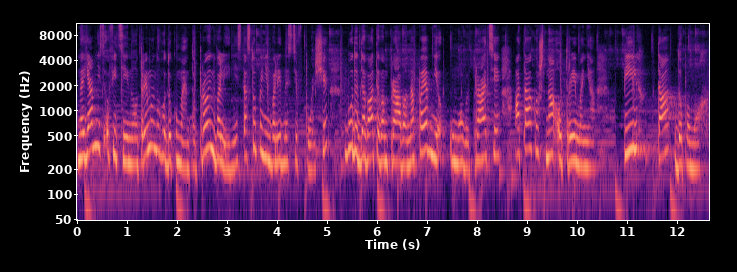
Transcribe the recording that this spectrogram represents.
Наявність офіційно отриманого документу про інвалідність та ступень інвалідності в Польщі буде давати вам право на певні умови праці, а також на отримання пільг та допомог.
